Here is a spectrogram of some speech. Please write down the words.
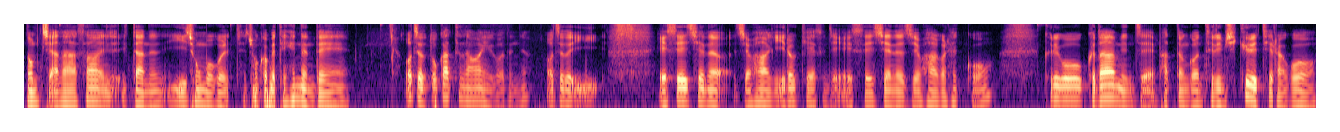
넘지 않아서 이제 일단은 이 종목을 이제 종가 베팅 했는데 어제도 똑같은 상황이거든요. 어제도 이 SH 에너지 화학이 이렇게 해서 이제 SH 에너지 화학을 했고 그리고 그 다음 이제 봤던 건 드림 시큐리티라고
